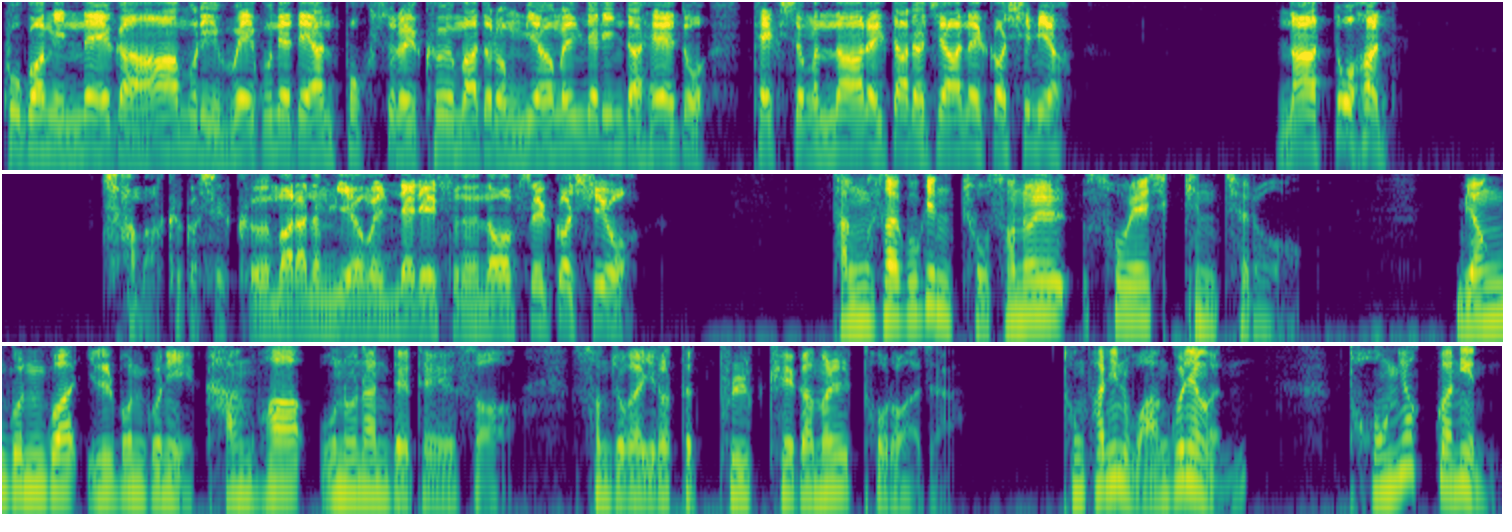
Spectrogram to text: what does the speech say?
국왕인 내가 아무리 왜군에 대한 복수를 금하도록 명을 내린다 해도 백성은 나를 따르지 않을 것이며 나 또한 차마 그것을 금하라는 명을 내릴 수는 없을 것이오. 당사국인 조선을 소외시킨 채로 명군과 일본군이 강화 운운한 데 대해서 선조가 이렇듯 불쾌감을 토로하자 통판인 왕군영은 통역관인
